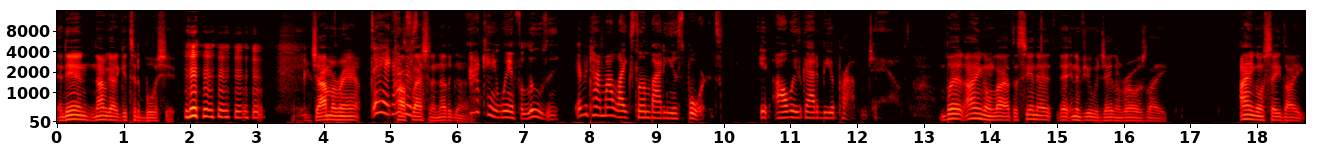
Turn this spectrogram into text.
and then now we got to get to the bullshit. Ja Morant Dang, I caught just flashing another gun. I can't win for losing. Every time I like somebody in sports, it always got to be a problem, child. But I ain't gonna lie, after seeing that that interview with Jalen Rose, like I ain't gonna say like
